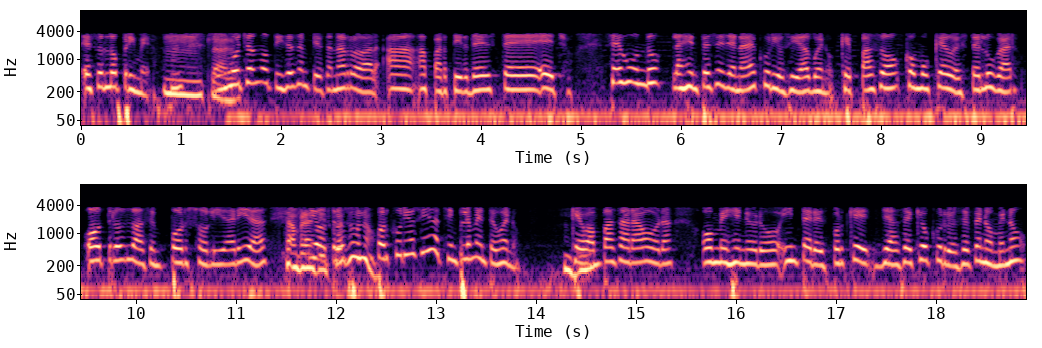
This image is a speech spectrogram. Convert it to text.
Eso es lo primero. Mm, claro. Muchas noticias empiezan a rodar a, a partir de este hecho. Segundo, la gente se llena de curiosidad. Bueno, ¿qué pasó? ¿Cómo quedó este lugar? Otros lo hacen por solidaridad San y Francisco otros es uno. por curiosidad. Simplemente, bueno, ¿qué Ujú. va a pasar ahora? O me generó interés porque ya sé que ocurrió ese fenómeno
